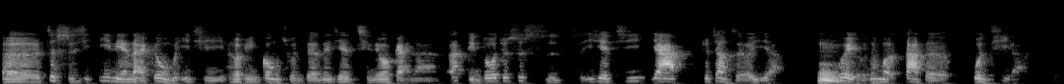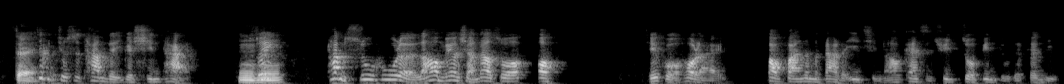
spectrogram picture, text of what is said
呃这十几一年来跟我们一起和平共存的那些禽流感啊，那顶多就是死死一些鸡鸭，就这样子而已啊，不会有那么大的问题啦。对，这个就是他们的一个心态，嗯、所以他们疏忽了，然后没有想到说哦，结果后来。爆发那么大的疫情，然后开始去做病毒的分离，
